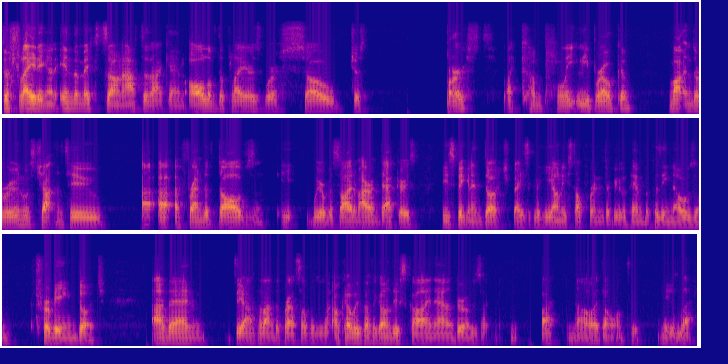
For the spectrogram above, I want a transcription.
deflating. And in the mixed zone after that game, all of the players were so just burst, like completely broken. Martin de Roon was chatting to a, a friend of Dov's and he, we were beside him, Aaron Deckers. He's speaking in Dutch, basically. He only stopped for an interview with him because he knows him for being Dutch. And then the Atalanta press office was like, okay, we've got to go and do Sky now. And de Roon was just like, ah, no, I don't want to. And he just left.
